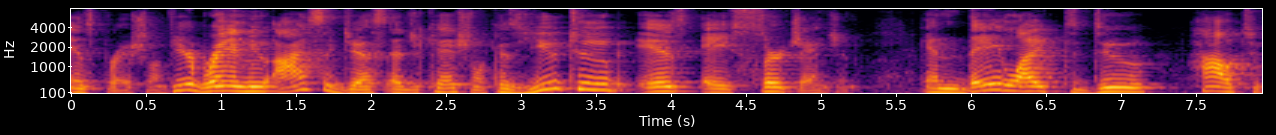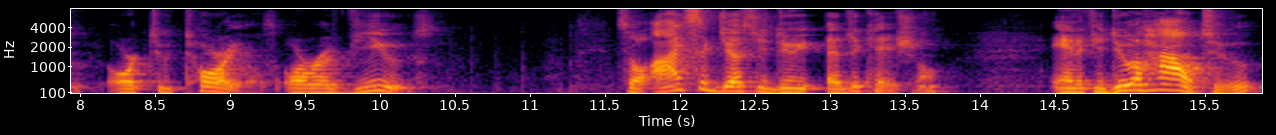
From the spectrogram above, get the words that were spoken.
inspirational. If you're brand new, I suggest educational because YouTube is a search engine and they like to do how to or tutorials or reviews. So I suggest you do educational. And if you do a how to,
